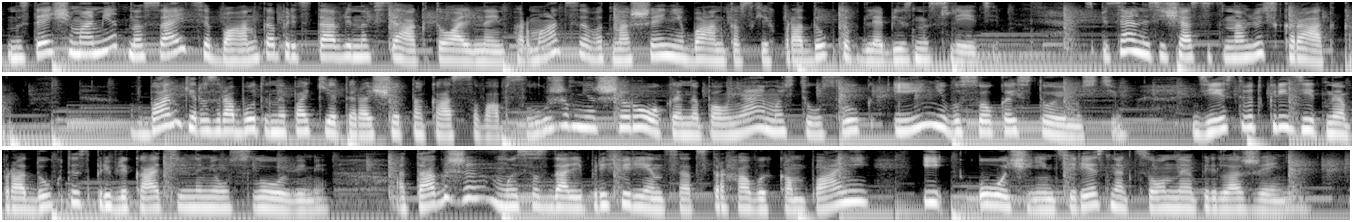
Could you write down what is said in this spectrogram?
В настоящий момент на сайте банка представлена вся актуальная информация в отношении банковских продуктов для бизнес-леди. Специально сейчас остановлюсь кратко. В банке разработаны пакеты расчетно-кассового обслуживания с широкой наполняемостью услуг и невысокой стоимостью. Действуют кредитные продукты с привлекательными условиями. А также мы создали преференции от страховых компаний и очень интересное акционное предложение –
